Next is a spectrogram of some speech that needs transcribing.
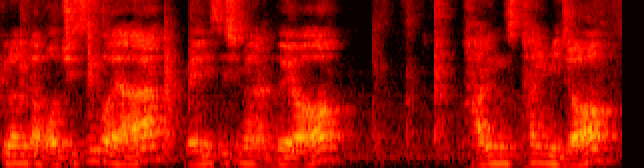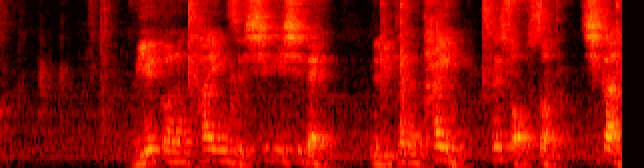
그러니까 뭐취 쓴 거야. many 쓰시면 안 돼요. 다른 타임이죠. 위에 거는 times 시기 시대. 근데 밑에는 time 셀수 없어. 시간.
